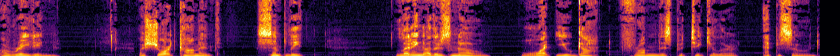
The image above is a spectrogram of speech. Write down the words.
a rating. A short comment simply letting others know what you got from this particular episode.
